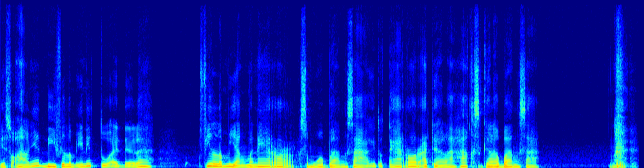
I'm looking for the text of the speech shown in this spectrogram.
Ya soalnya di film ini tuh adalah film yang meneror semua bangsa gitu. Teror adalah hak segala bangsa.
